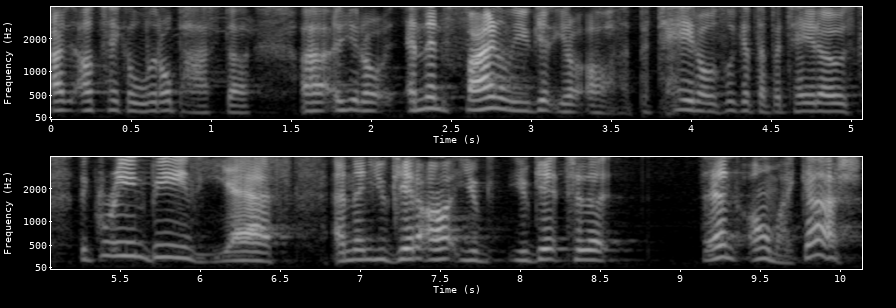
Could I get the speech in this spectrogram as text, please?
I'll take a little pasta, uh, you know, and then finally you get, you know, oh, the potatoes. Look at the potatoes. The green beans, yes. And then you get on, you, you get to the, then, oh my gosh,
